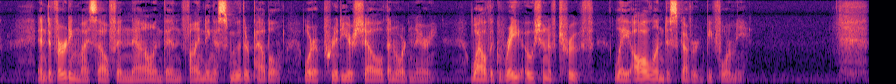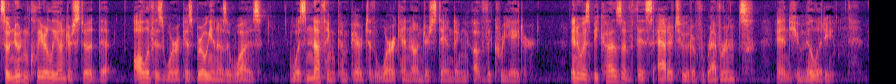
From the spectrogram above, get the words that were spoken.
and diverting myself in now and then finding a smoother pebble or a prettier shell than ordinary, while the great ocean of truth lay all undiscovered before me. So Newton clearly understood that all of his work, as brilliant as it was, was nothing compared to the work and understanding of the Creator. And it was because of this attitude of reverence and humility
